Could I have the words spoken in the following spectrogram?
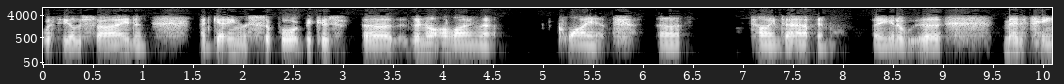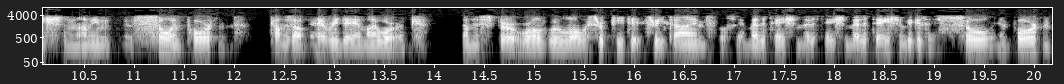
with the other side and, and getting the support because uh, they're not allowing that quiet uh, time to happen. Uh, you know, uh, meditation, I mean, so important. Comes up every day in my work in the spirit world will always repeat it three times. They'll say meditation, meditation, meditation, because it's so important.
